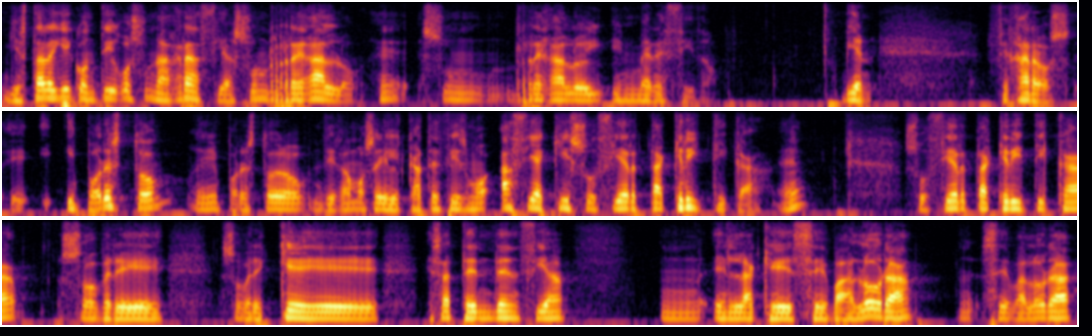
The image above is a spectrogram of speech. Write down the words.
Y estar aquí contigo es una gracia, es un regalo, ¿eh? es un regalo inmerecido. Bien, fijaros, y, por esto, ¿eh? por esto, digamos, el catecismo hace aquí su cierta crítica, su cierta crítica sobre, sobre qué esa tendencia mm, en la que se valora, se valora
